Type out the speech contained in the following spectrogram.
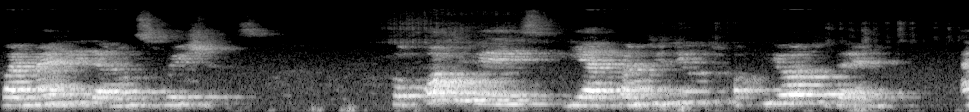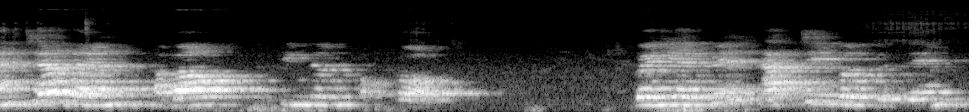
by many demonstrations. For forty days he had continued to appear to them and tell them about the kingdom of God. When he had been at table with them,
